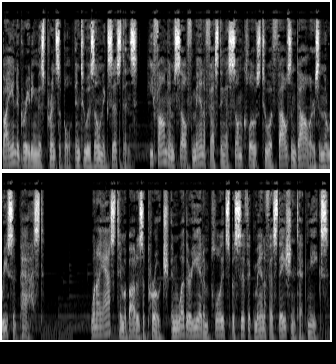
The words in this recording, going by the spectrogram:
By integrating this principle into his own existence, he found himself manifesting a sum close to a thousand dollars in the recent past. When I asked him about his approach and whether he had employed specific manifestation techniques,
